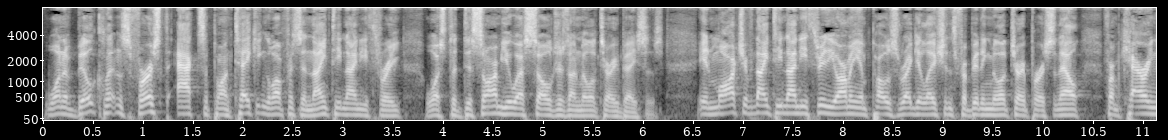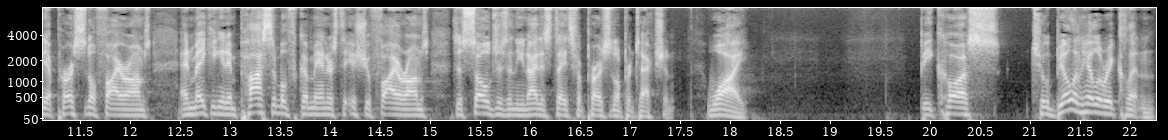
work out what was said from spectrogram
One of Bill Clinton's first acts upon taking office in 1993 was to disarm U.S. soldiers on military bases. In March of 1993, the Army imposed regulations forbidding military personnel from carrying their personal firearms and making it impossible for commanders to issue firearms to soldiers in the United States for personal protection. Why? Because to Bill and Hillary Clinton,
